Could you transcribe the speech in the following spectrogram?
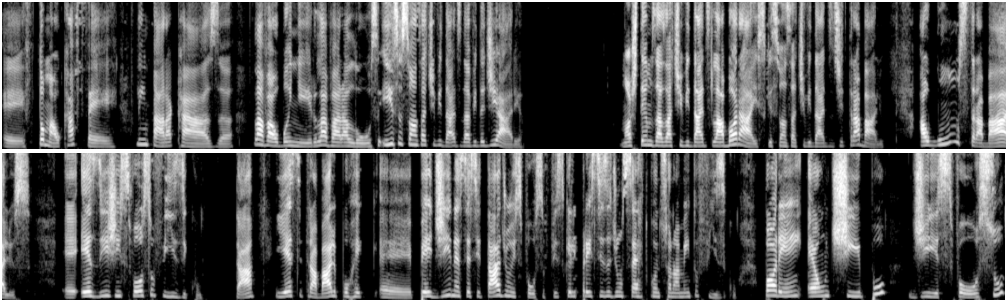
é, tomar o café, limpar a casa, lavar o banheiro, lavar a louça. Isso são as atividades da vida diária. Nós temos as atividades laborais, que são as atividades de trabalho. Alguns trabalhos é, exigem esforço físico tá? E esse trabalho, por é, pedir, necessitar de um esforço físico, ele precisa de um certo condicionamento físico. Porém, é um tipo de esforço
